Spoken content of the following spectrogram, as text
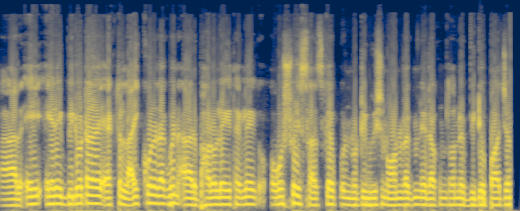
আর এই, এর এই ভিডিওটা একটা লাইক করে রাখবেন। আর ভালো লেগে থাকলে অবশ্যই সাবস্ক্রাইব করে নোটিফিকেশন অন রাখবেন। এরকম ধরনের ভিডিও পাওয়ার জন্য।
